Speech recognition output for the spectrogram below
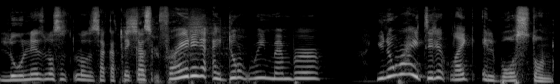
Lunes los los de Zacatecas. Friday I don't remember. You know where I didn't like El Boston.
